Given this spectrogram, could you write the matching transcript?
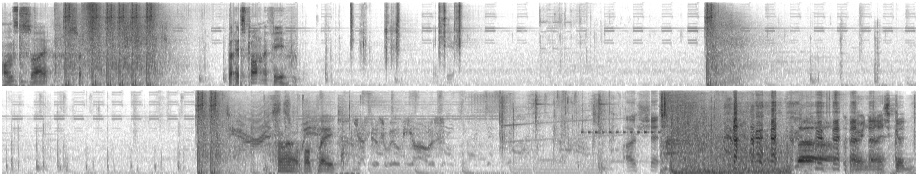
On site. So... But it's planted for you. Thank you. Oh, well played. Justice will be ours. Oh shit. Very nice. Good,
